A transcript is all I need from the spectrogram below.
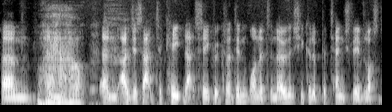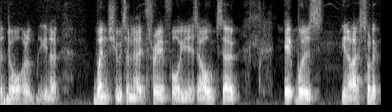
Um, wow. And, and, I just had to keep that secret because I didn't want her to know that she could have potentially have lost her daughter, you know, when she was only like three or four years old. So it was, you know, I sort of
